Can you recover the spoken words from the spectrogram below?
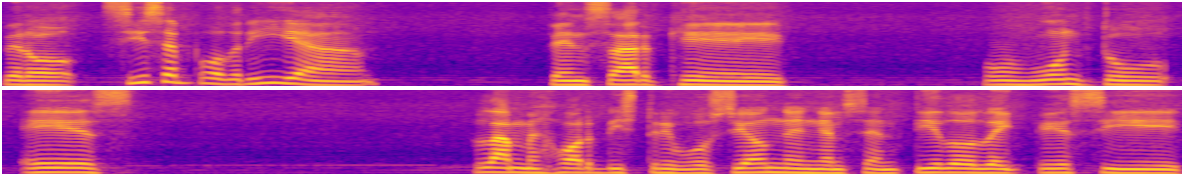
Pero sí se podría pensar que Ubuntu es la mejor distribución en el sentido de que si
